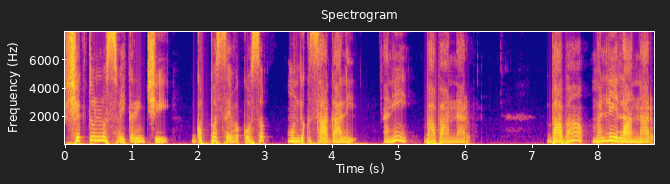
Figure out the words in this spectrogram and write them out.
శక్తులను స్వీకరించి గొప్ప సేవ కోసం ముందుకు సాగాలి అని బాబా అన్నారు. బాబా మళ్ళీ ఇలా అన్నారు.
